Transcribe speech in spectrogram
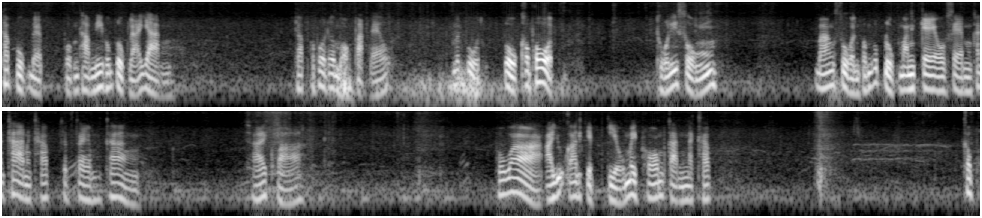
ถ้าปลูกแบบผมทำนี้ผมปลูกหลายอย่างครับข้าวโพดเริ่มออกฝักแล้ว เมื่อปลูกปลูกข้าวโพด ถั่วลิสง บางส่วนผมก็ปลูกมันแก้วแซมข้างๆนะครับแซมข้างซ้ายขวา เพราะว่าอายุการเก็บเกี่ยวไม่พร้อมกันนะครับข้าวโพ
